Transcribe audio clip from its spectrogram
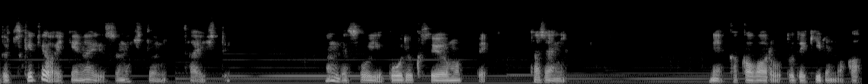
ぶつけてはいけないですよね、人に対して。なんでそういう暴力性を持って他者にね、関わろうとできるのか。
